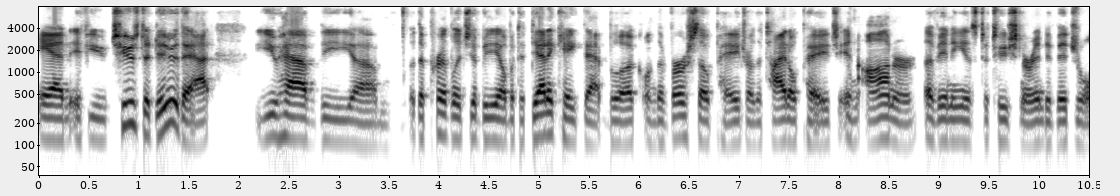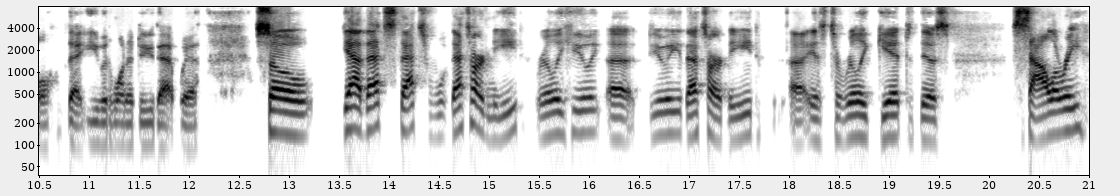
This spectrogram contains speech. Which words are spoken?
and if you choose to do that you have the um, the privilege of being able to dedicate that book on the verso page or the title page in honor of any institution or individual that you would want to do that with. So yeah, that's that's that's our need, really, Huey, uh, Dewey. That's our need uh, is to really get this salary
